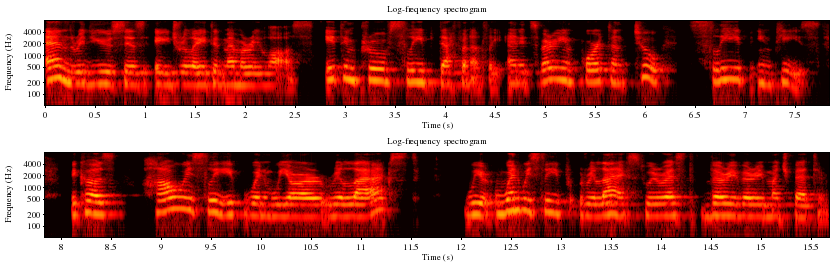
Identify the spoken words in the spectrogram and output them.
and reduces age related memory loss. It improves sleep definitely. And it's very important to sleep in peace because how we sleep when we are relaxed, we when we sleep relaxed, we rest very, very much better.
